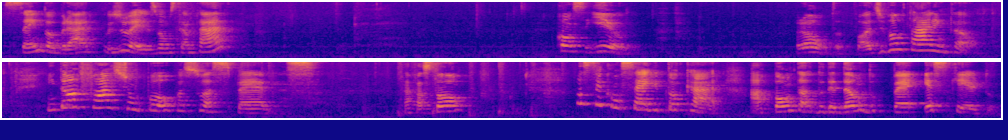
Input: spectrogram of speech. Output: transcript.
sem dobrar os joelhos. Vamos tentar? Conseguiu? Pronto, pode voltar então. Então afaste um pouco as suas pernas. Afastou? Você consegue tocar a ponta do dedão do pé esquerdo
